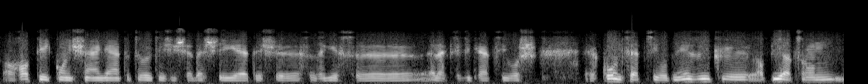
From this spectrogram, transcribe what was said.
a hatékonyságát, a töltési sebességet és az egész elektrifikációs koncepciót nézzük, a piacon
